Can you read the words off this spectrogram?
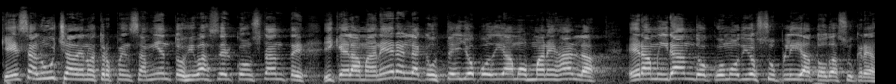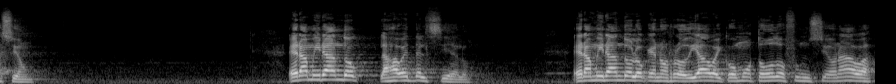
que esa lucha de nuestros pensamientos iba a ser constante y que la manera en la que usted y yo podíamos manejarla era mirando cómo Dios suplía toda su creación. Era mirando las aves del cielo era mirando lo que nos rodeaba y cómo todo funcionaba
